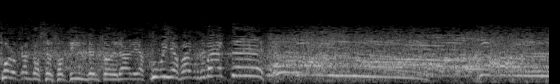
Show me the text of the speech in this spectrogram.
colocándose Sotín dentro del área, Cubillas va al remate. ¡Gol! ¡Gol! ¡Gol!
